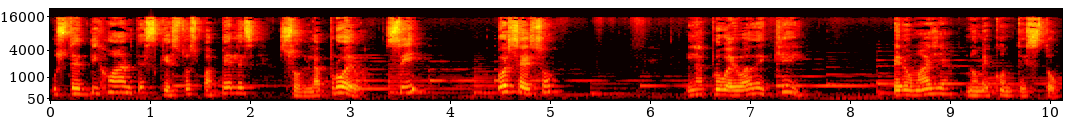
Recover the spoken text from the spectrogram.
Usted dijo antes que estos papeles son la prueba, ¿sí? Pues eso. ¿La prueba de qué? Pero Maya no me contestó.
